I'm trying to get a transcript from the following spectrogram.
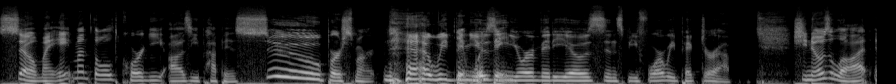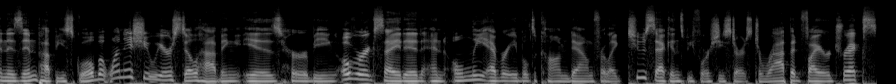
So my eight month old corgi Aussie pup is super smart. We've been It using be. your videos since before we picked her up. She knows a lot and is in puppy school, but one issue we are still having is her being overexcited and only ever able to calm down for like two seconds before she starts to rapid fire tricks,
